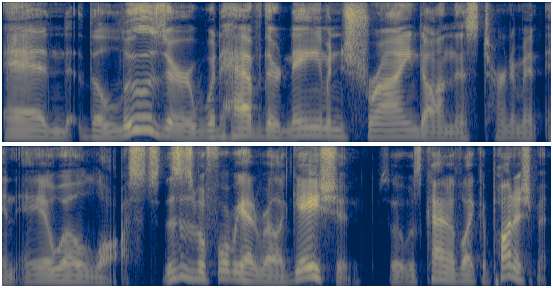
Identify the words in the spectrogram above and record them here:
and the loser would have their name enshrined on this tournament and AOL lost. This is before we had relegation, so it was kind of like a punishment.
